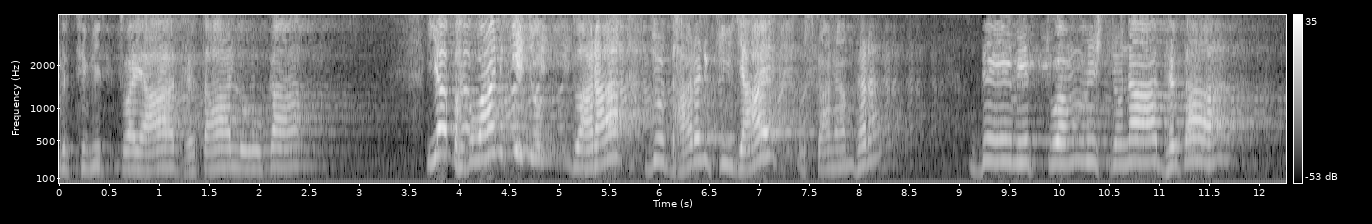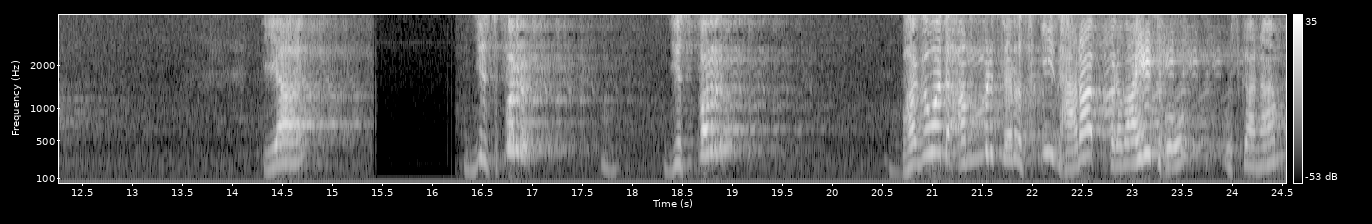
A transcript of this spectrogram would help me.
पृथ्वी, त्वया, धृता, लोका। या भगवान के जो द्वारा जो धारण की जाए, उसका नाम धरा। देवीत्व विष्णुना धृता। या जिस पर जिस पर भगवत अमृत रस की धारा प्रवाहित हो, उसका नाम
